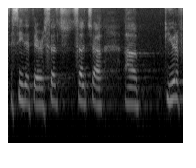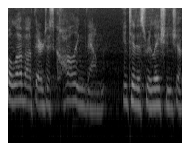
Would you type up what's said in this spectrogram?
to see that there's such, such a, a beautiful love out there just calling them into this relationship.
